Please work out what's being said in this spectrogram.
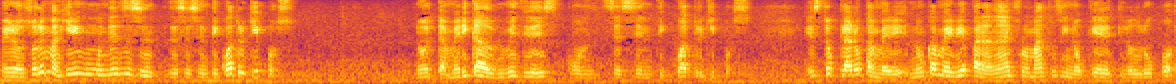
Pero solo imaginen un mundial de 64 equipos. Norteamérica 2023 con 64 equipos. Esto claro no cambiaría para nada el formato, sino que los grupos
